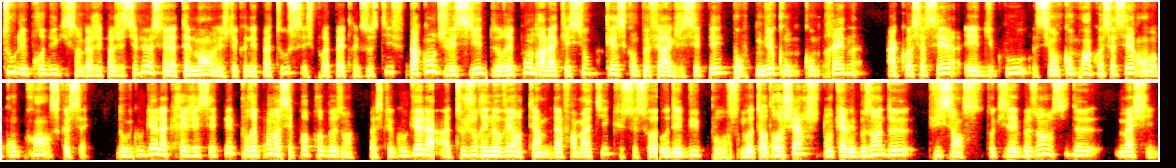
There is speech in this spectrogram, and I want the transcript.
tous les produits qui sont hébergés par GCP parce qu'il y en a tellement et je ne les connais pas tous et je ne pourrais pas être exhaustif. Par contre, je vais essayer de répondre à la question qu'est-ce qu'on peut faire avec GCP pour mieux qu'on comprenne à quoi ça sert. Et du coup, si on comprend à quoi ça sert, on va comprendre ce que c'est. Donc Google a créé GCP pour répondre à ses propres besoins. Parce que Google a, toujours innové en termes d'informatique, que ce soit au début pour son moteur de recherche, donc avait besoin de puissance. Donc ils avaient besoin aussi de machines.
